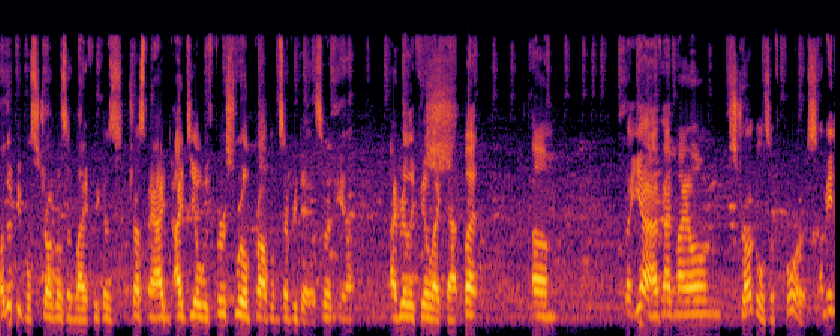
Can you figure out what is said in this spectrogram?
other people's struggles in life because, trust me, I, I deal with first world problems every day. So you know, I really feel like that. But, um, but yeah, I've had my own struggles, of course. I mean,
